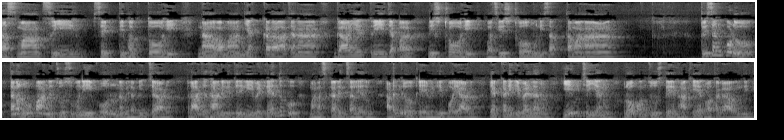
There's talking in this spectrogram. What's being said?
తస్మాత్ శ్రీ శక్తి భక్తో హి నావమాన్య కదాచన గాయత్రీ జప నిష్ఠో హి వశిష్ఠో ముని త్రిశంకుడు తన రూపాన్ని చూసుకుని బోరున విలపించాడు. రాజధానికి తిరిగి వెళ్ళేందుకు మనస్కరించలేదు. అడవిలోకే వెళ్ళిపోయాడు. ఎక్కడికి వెళ్ళను? ఏమి చెయ్యను? రూపం చూస్తే నాకే రోతగా ఉంది.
